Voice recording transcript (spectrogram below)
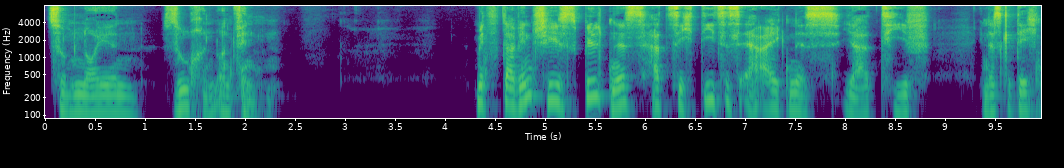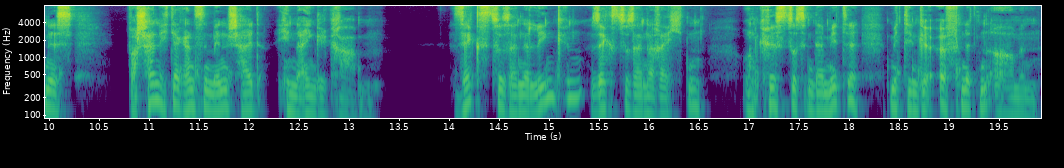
zum neuen Suchen und Finden. Mit Da Vincis Bildnis hat sich dieses Ereignis ja tief in das Gedächtnis wahrscheinlich der ganzen Menschheit hineingegraben. Sechs zu seiner Linken, sechs zu seiner Rechten und Christus in der Mitte mit den geöffneten Armen.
